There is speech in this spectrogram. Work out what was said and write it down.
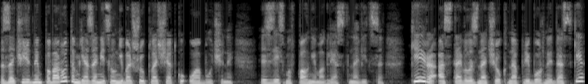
За очередным поворотом я заметил небольшую площадку у обочины. Здесь мы вполне могли остановиться. Кейра оставила значок на приборной доске,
